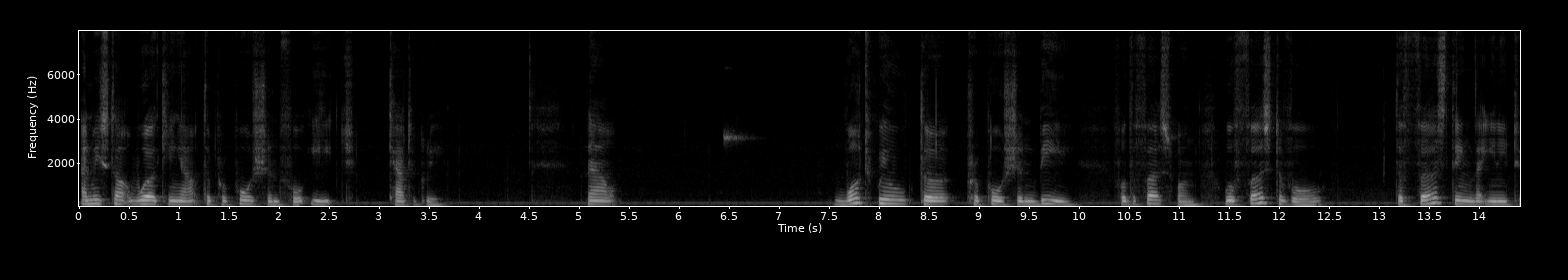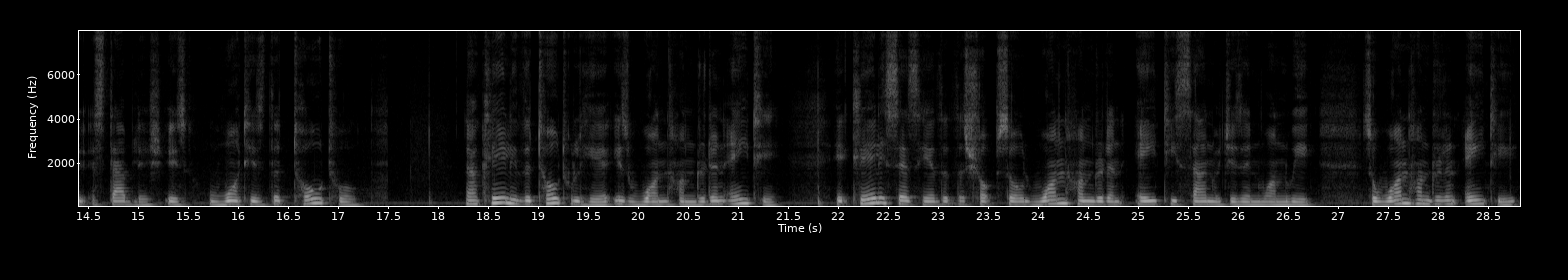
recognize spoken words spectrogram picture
And we start working out the proportion for each category. Now, what will the proportion be for the first one? Well, first of all, the first thing that you need to establish is what is the total. Now, clearly, the total here is 180. It clearly says here that the shop sold 180 sandwiches in one week. So 180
